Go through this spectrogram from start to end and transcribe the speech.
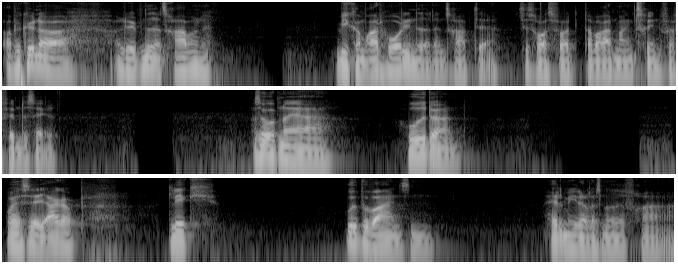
og begynder at løbe ned ad trapperne. Vi kom ret hurtigt ned ad den trappe der, til trods for, at der var ret mange trin fra femte sal. Og så åbner jeg hoveddøren, hvor jeg ser Jakob ligge ude på vejen, sådan halv meter eller sådan noget fra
